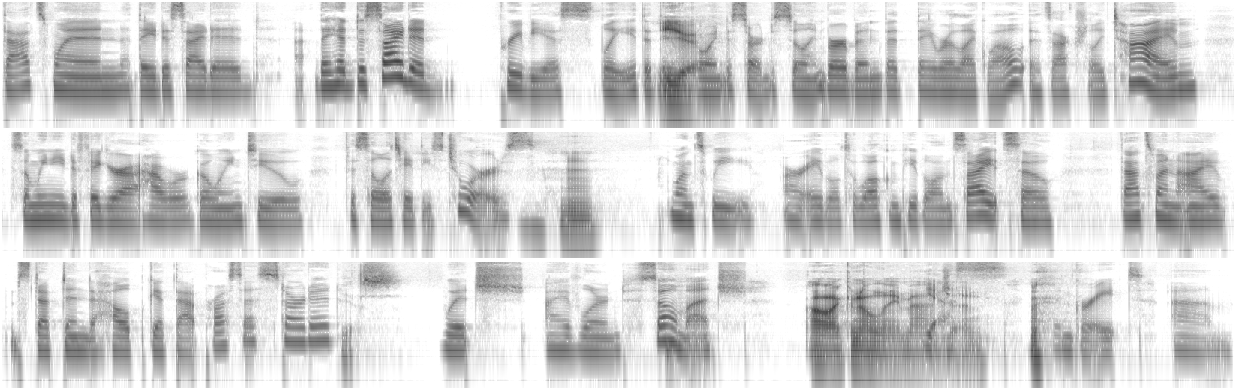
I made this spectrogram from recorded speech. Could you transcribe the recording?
that's when they decided they had decided previously that they Yeah. were going to start distilling bourbon, but they were like, well, it's actually time, so we need to figure out how we're going to facilitate these tours once we are able to welcome people on site. So that's when I stepped in to help get that process started, Yes. which I have learned so much. Oh, I can only imagine. Yes, it's been great. Um,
